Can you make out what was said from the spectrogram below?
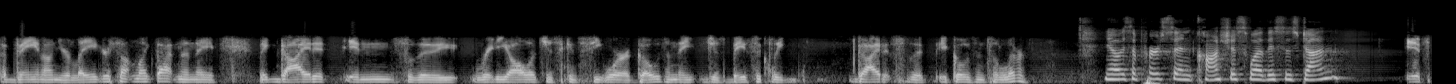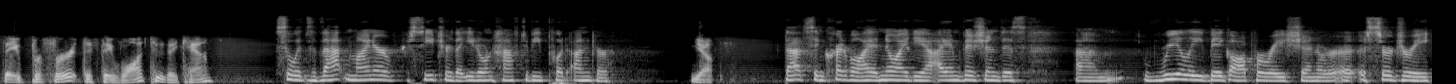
a vein on your leg or something like that, and then they they guide it in so the radiologist can see where it goes, and they just basically guide it so that it goes into the liver. Now, is a person conscious while this is done? If they prefer it, if they want to, they can. So it's that minor procedure that you don't have to be put under. Yeah. That's incredible. I had no idea. I envisioned this um, really big operation or a, a surgery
